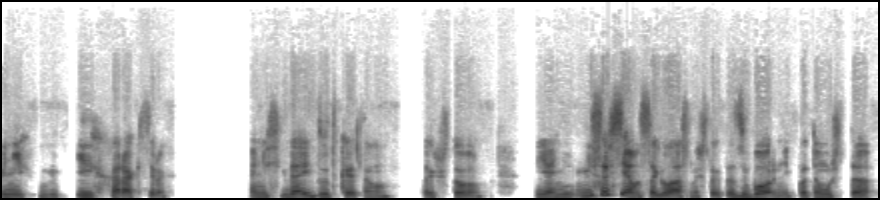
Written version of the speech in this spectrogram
в них, в их характерах. Они всегда идут к этому. Так что я не, не совсем согласна, что это сборник, потому что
